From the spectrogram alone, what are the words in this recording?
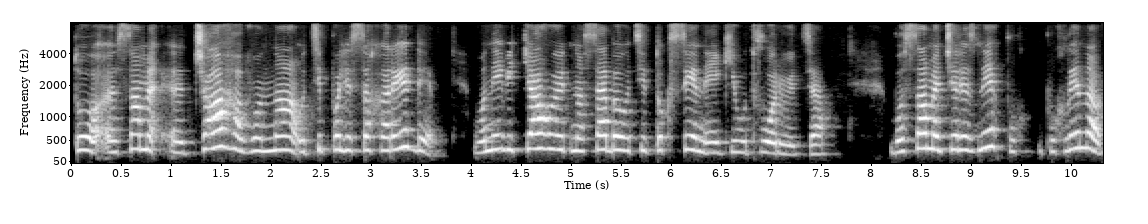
то е, саме е, чага, вона, оці полісахариди, вони відтягують на себе оці токсини, які утворюються. Бо саме через них пухлина е,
